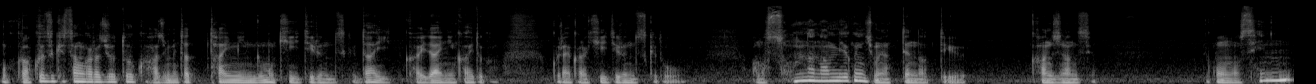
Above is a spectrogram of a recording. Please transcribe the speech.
僕学付けさんがラジオトーク始めたタイミングも聞いてるんですけど第1回第2回とかぐらいから聞いてるんですけどあのそんな何百日もやってんだっていう感じなんですよ。でこの先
